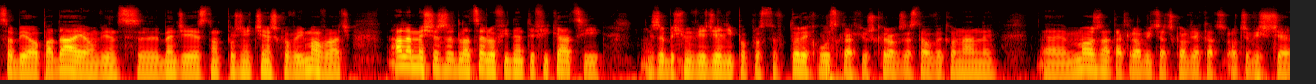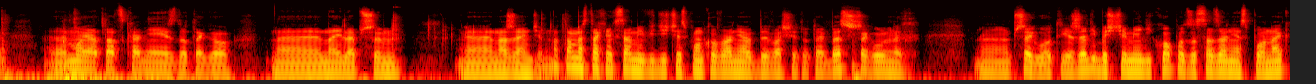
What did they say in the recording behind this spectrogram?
sobie opadają, więc e, będzie je stąd później ciężko wyjmować, ale myślę, że dla celów identyfikacji, żebyśmy wiedzieli po prostu w których łuskach już krok został wykonany, e, można tak robić, aczkolwiek acz- oczywiście e, moja tacka nie jest do tego e, najlepszym e, narzędziem. Natomiast tak jak sami widzicie, spłonkowanie odbywa się tutaj bez szczególnych przygód. Jeżeli byście mieli kłopot z osadzaniem spłonek,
